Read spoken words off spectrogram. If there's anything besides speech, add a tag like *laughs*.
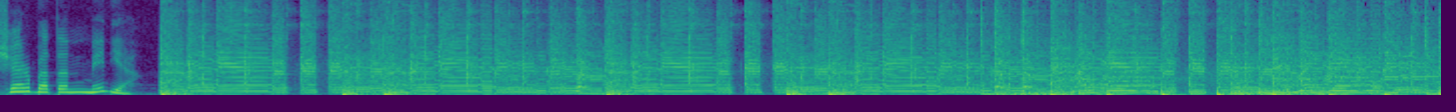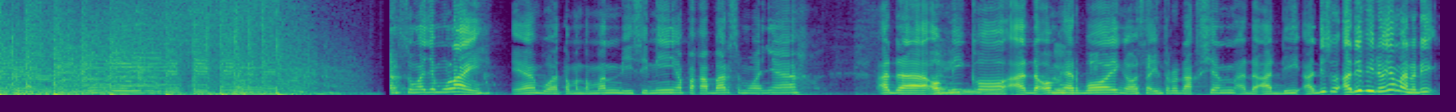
Share Button Media. Langsung aja mulai ya buat teman-teman di sini apa kabar semuanya? Ada Om Niko, ada Om Herboy, nggak usah introduction, ada Adi. Adi, su- Adi videonya mana di?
